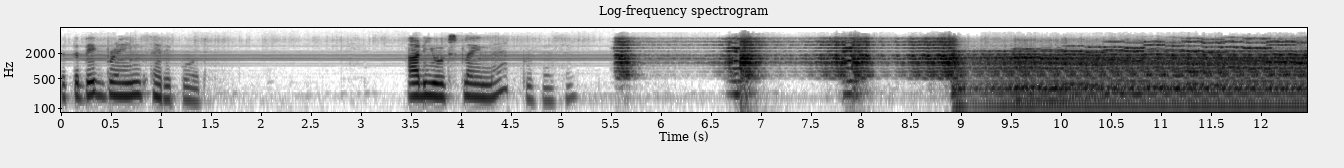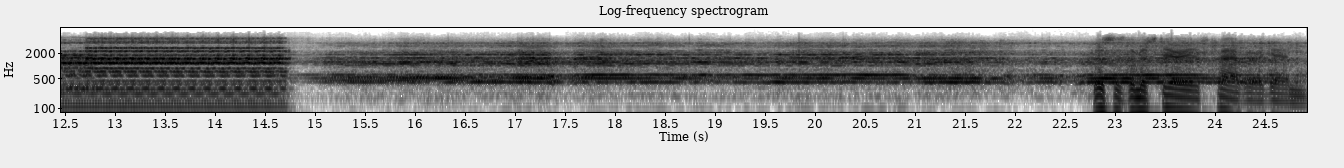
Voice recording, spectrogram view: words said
that the big brain said it would. How do you explain that, Professor? This is the mysterious traveler again.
